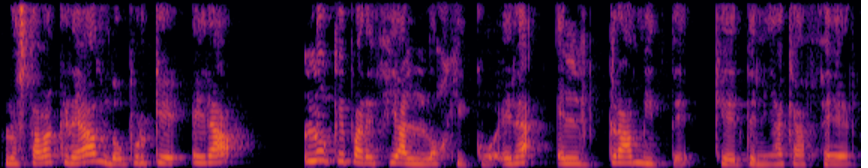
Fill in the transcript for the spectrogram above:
lo estaba creando porque era lo que parecía lógico, era el trámite que tenía que hacer.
